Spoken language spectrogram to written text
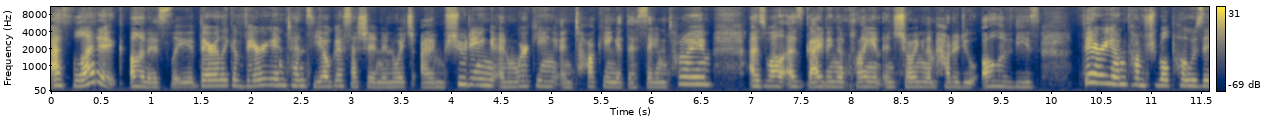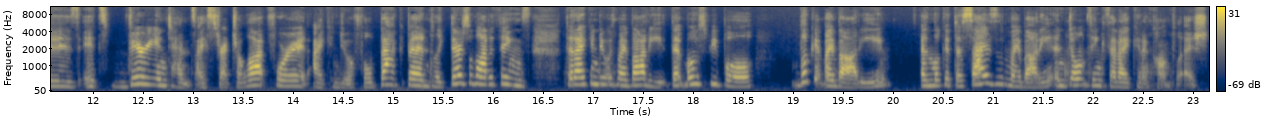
athletic, honestly. They're like a very intense yoga session in which I'm shooting and working and talking at the same time, as well as guiding a client and showing them how to do all of these very uncomfortable poses. It's very intense. I stretch a lot for it. I can do a full back bend. Like, there's a lot of things that I can do with my body that most people look at my body and look at the size of my body and don't think that I can accomplish.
